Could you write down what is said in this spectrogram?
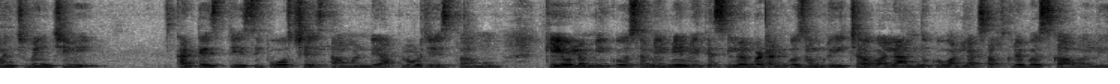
మంచి మంచివి కంటెంట్స్ తీసి పోస్ట్ చేస్తామండి అప్లోడ్ చేస్తాము. కేవలం మీకోసమే. మేమైతే సిల్వర్ బటన్ కోసం రీచ్ అవ్వాలి. అందుకు వన్ లాక్ సబ్స్క్రైబర్స్ కావాలి.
